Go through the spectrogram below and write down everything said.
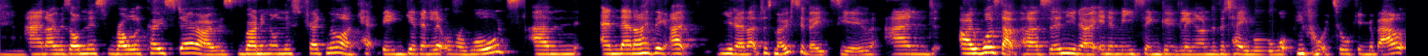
Mm. and i was on this roller coaster. I was running on this treadmill. I kept being given little rewards. Um, and then i think I, you know that just motivates you. And i was that person you know in a meeting googling under the table what people were talking about.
